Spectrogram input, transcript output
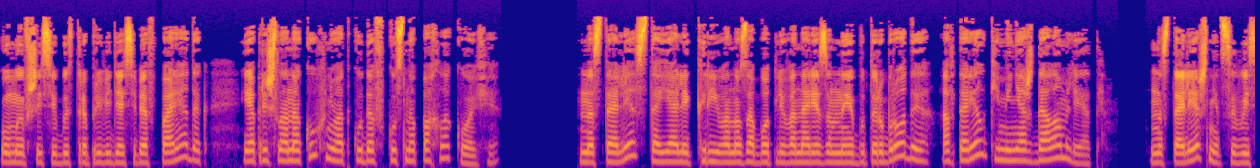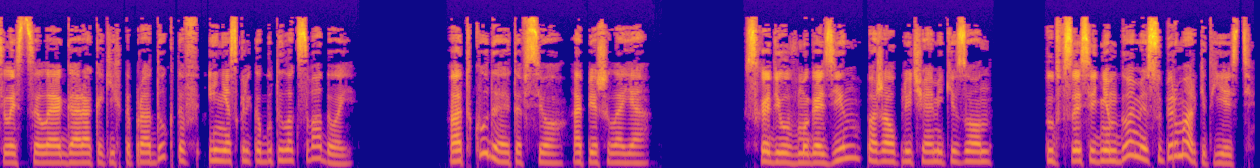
Умывшись и быстро приведя себя в порядок, я пришла на кухню, откуда вкусно пахло кофе. На столе стояли криво, но заботливо нарезанные бутерброды, а в тарелке меня ждал омлет. На столешнице высилась целая гора каких-то продуктов и несколько бутылок с водой. «Откуда это все?» — опешила я. Сходил в магазин, пожал плечами Кизон. Тут в соседнем доме супермаркет есть.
